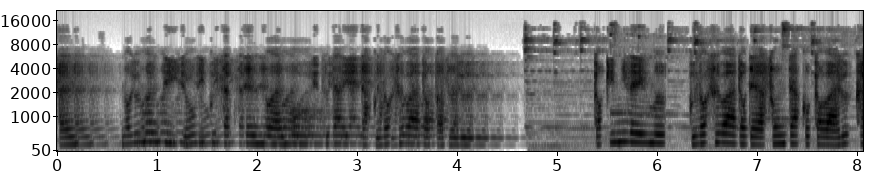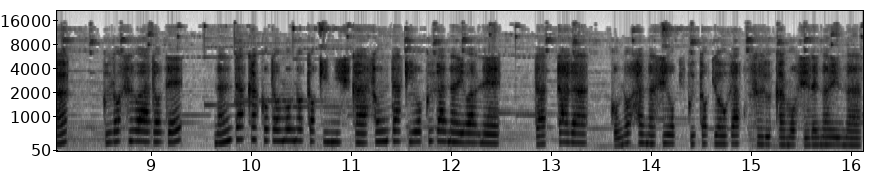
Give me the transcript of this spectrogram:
3、ノルマンディー上陸作戦の暗号を出題したクロスワードパズル。時にレイム、クロスワードで遊んだことはあるか？クロスワードで？なんだか子供の時にしか遊んだ記憶がないわね。だったら、この話を聞くと驚愕するかもしれないな。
